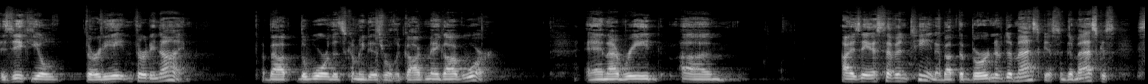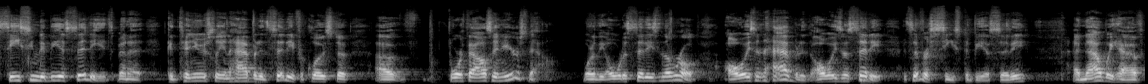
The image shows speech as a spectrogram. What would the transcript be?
Ezekiel 38 and 39 about the war that's coming to Israel, the Gog Magog war. And I read um, Isaiah 17 about the burden of Damascus and Damascus ceasing to be a city. It's been a continuously inhabited city for close to uh, 4,000 years now. One of the oldest cities in the world. Always inhabited, always a city. It's never ceased to be a city. And now we have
